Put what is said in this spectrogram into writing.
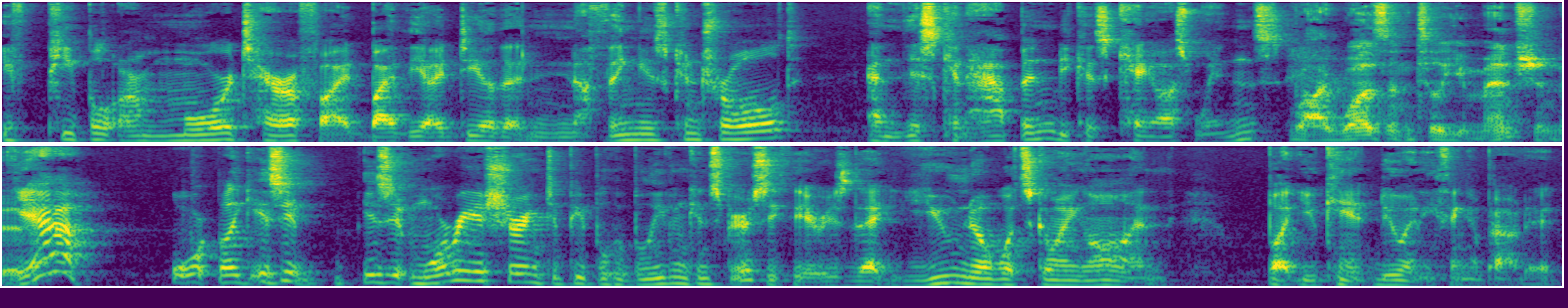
if people are more terrified by the idea that nothing is controlled and this can happen because chaos wins. Well, I wasn't until you mentioned it. Yeah. Or like is it is it more reassuring to people who believe in conspiracy theories that you know what's going on but you can't do anything about it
